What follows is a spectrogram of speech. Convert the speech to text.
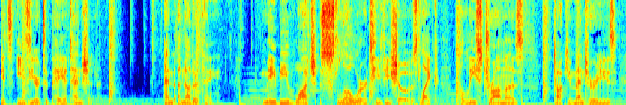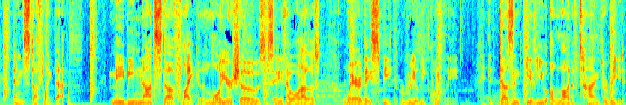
It's easier to pay attention. And another thing, maybe watch slower TV shows like police dramas, documentaries, and stuff like that. Maybe not stuff like lawyer shows, series de abogados, where they speak really quickly. It doesn't give you a lot of time to read.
